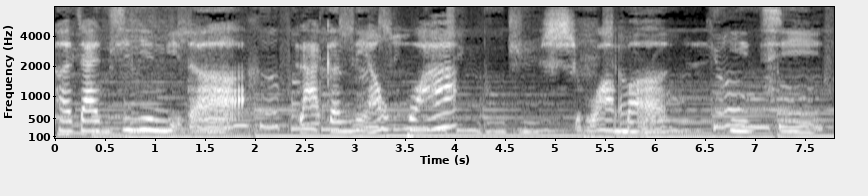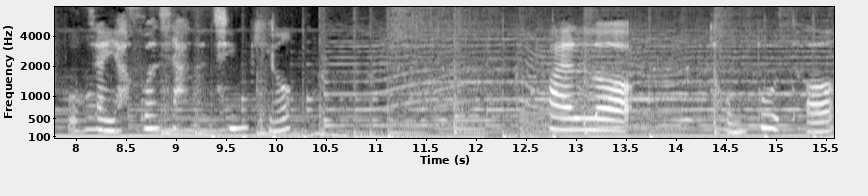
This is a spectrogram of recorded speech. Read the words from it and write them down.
刻在记忆里的那个年华，是我们一起在阳光下的清贫。快乐疼不疼？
